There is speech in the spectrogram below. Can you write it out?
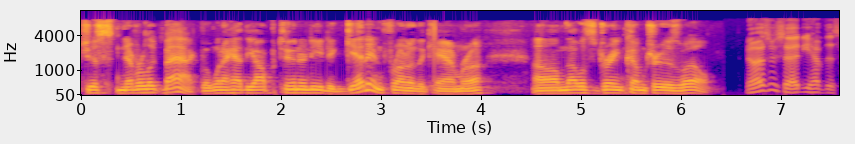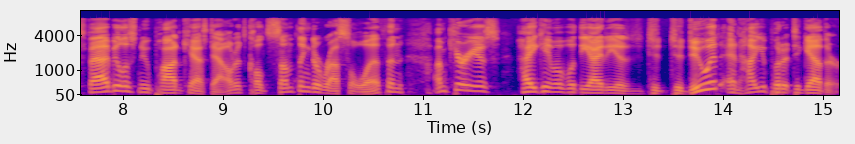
just never looked back. But when I had the opportunity to get in front of the camera, um, that was a dream come true as well. Now, as we said, you have this fabulous new podcast out. It's called Something to Wrestle With. And I'm curious how you came up with the idea to, to do it and how you put it together.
